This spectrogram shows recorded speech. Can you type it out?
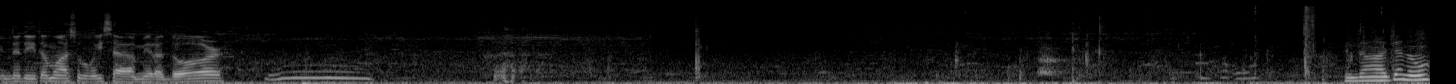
Ganda dito mga suki sa Mirador. Ganda nga dyan oh.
